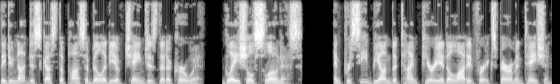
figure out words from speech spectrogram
They do not discuss the possibility of changes that occur with glacial slowness, and proceed beyond the time period allotted for experimentation.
